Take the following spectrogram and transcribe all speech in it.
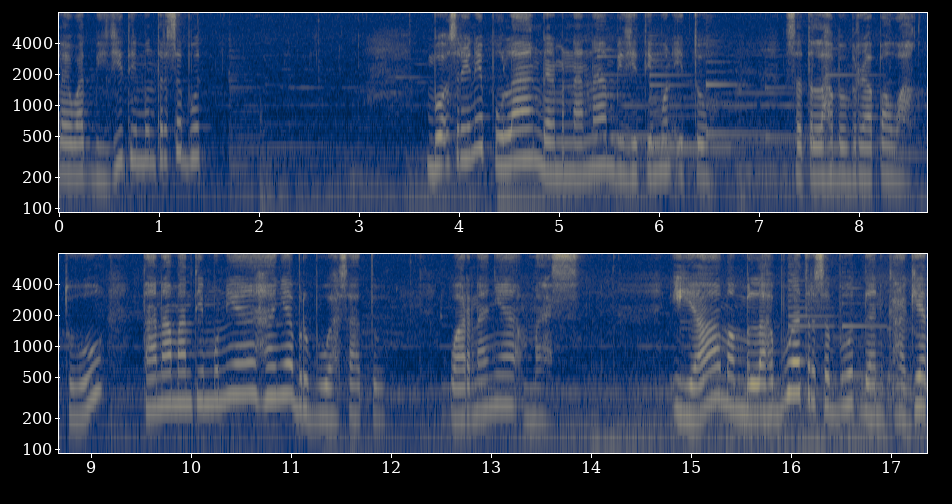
lewat biji timun tersebut. Mbok Srini pulang dan menanam biji timun itu. Setelah beberapa waktu, tanaman timunnya hanya berbuah satu. Warnanya emas. Ia membelah buah tersebut dan kaget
